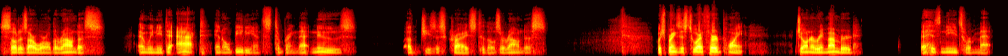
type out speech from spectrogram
So does our world around us. And we need to act in obedience to bring that news of Jesus Christ to those around us. Which brings us to our third point. Jonah remembered that his needs were met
